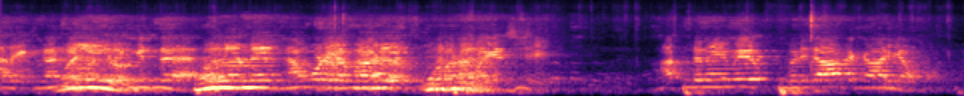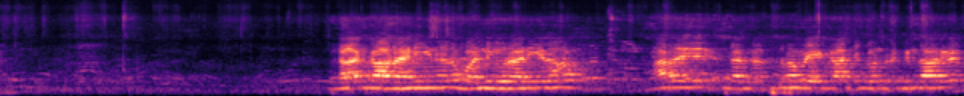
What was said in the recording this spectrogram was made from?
அதை கண்டிருக்கின்ற பதினொன்னு நம்முடைய மாடு ஒரு மகிழ்ச்சி. அத்தனையுமே பெரிதான காரியம். களக்காடு அணியினரும் வள்ளியூர் அணியினரும் தங்கள் திறமையை காட்டிக் கொண்டிருக்கின்றார்கள்.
